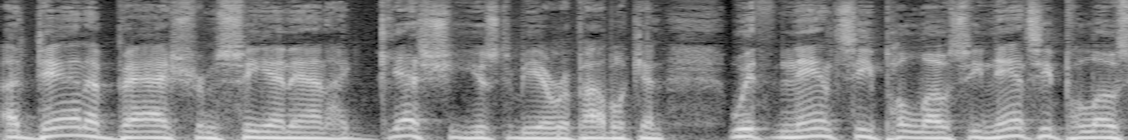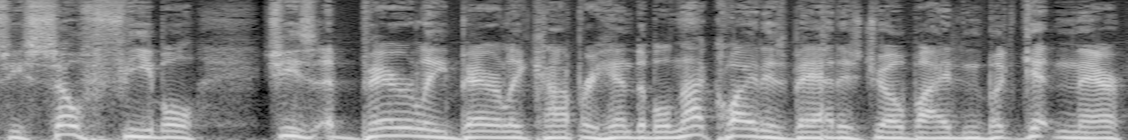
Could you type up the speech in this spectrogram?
Uh, Dana Bash from CNN, I guess she used to be a Republican, with Nancy Pelosi. Nancy Pelosi, so feeble. She's barely, barely comprehensible. Not quite as bad as Joe Biden, but getting there.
